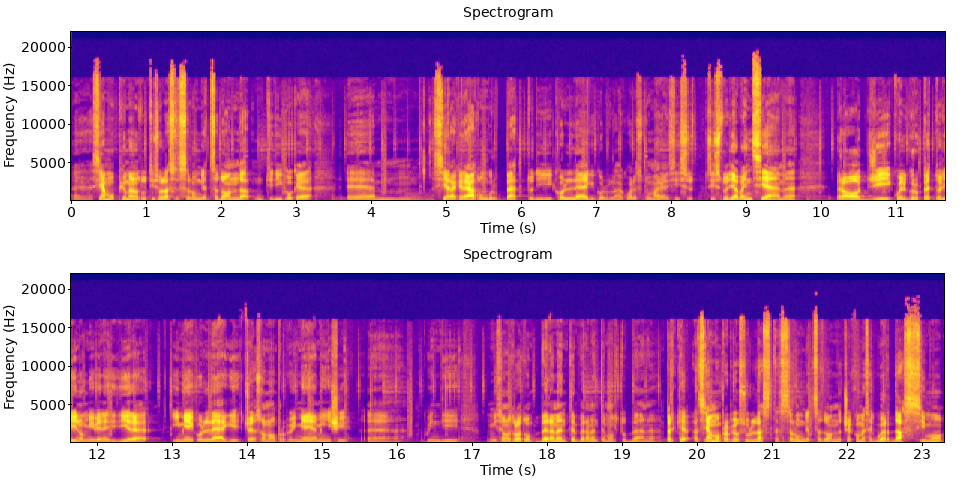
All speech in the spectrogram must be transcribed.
eh, siamo più o meno tutti sulla stessa lunghezza d'onda. Ti dico che ehm, si era creato un gruppetto di colleghi con la quale magari si, si studiava insieme, però oggi quel gruppetto lì non mi viene di dire i miei colleghi, cioè sono proprio i miei amici, eh, quindi mi sono trovato veramente, veramente molto bene. Perché siamo proprio sulla stessa lunghezza d'onda, cioè come se guardassimo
